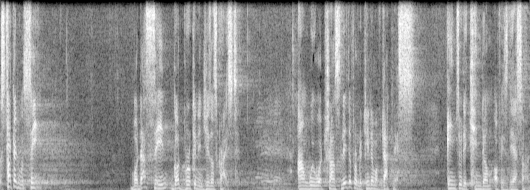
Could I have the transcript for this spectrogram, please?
started with sin. But that sin got broken in Jesus Christ. And we were translated from the kingdom of darkness into the kingdom of his dear son.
